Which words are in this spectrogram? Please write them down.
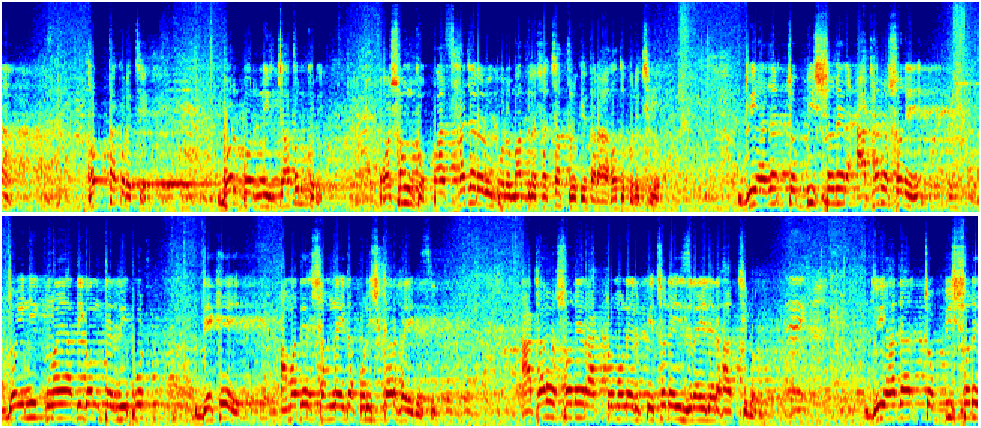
না, হত্যা করেছে, বর্বর নির্যাতন করে, অসংখ্য পাঁচ হাজারের উপরও মাদ্রাসা ছাত্রকে তারা আহত করেছিল। দুই হাজার চব্বিশ সনের আঠারো সনে দৈনিক নয়া দিগন্তের রিপোর্ট দেখে আমাদের সামনে এটা পরিষ্কার হয়ে গেছে। আঠারো সনের আক্রমণের পেছনে ইসরায়েলের হাত ছিল। দুই হাজার চব্বিশ সনে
